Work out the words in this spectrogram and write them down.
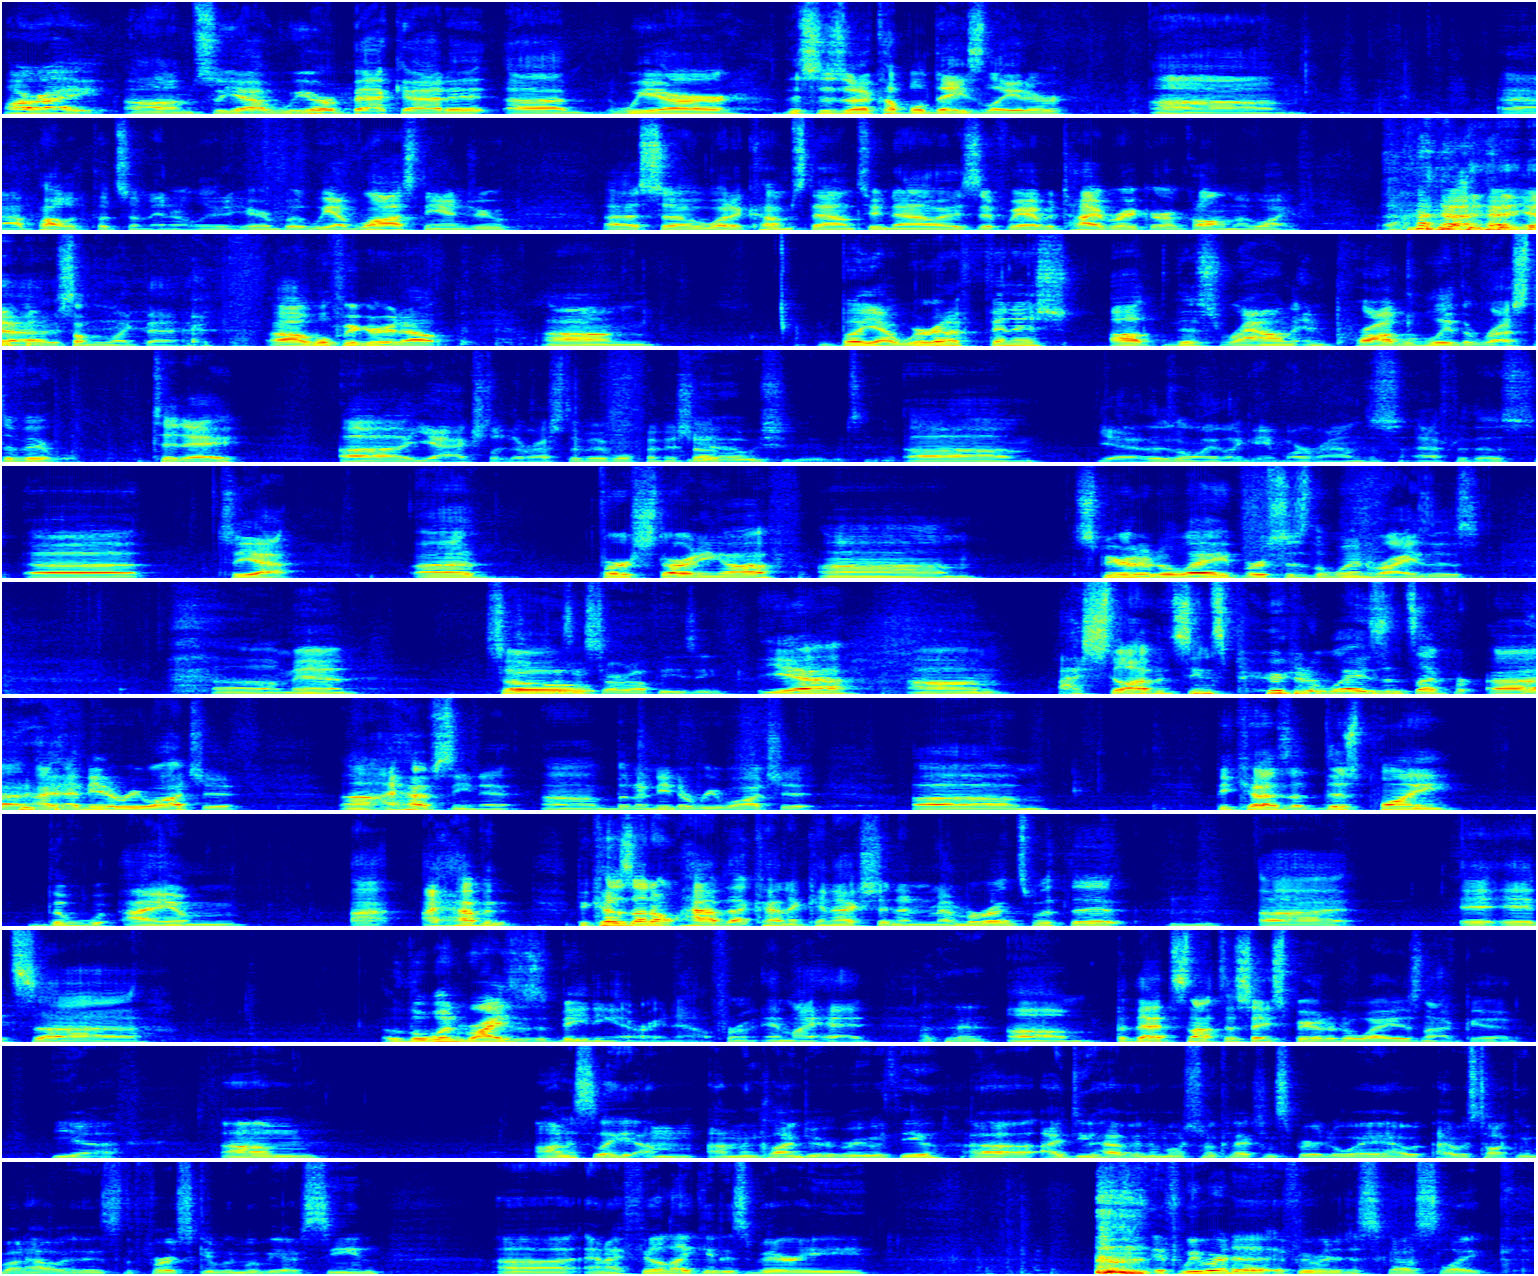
All right. Um, so yeah, we are back at it. Um, we are. This is a couple days later. Um, uh, I'll probably put some interlude here, but we have lost Andrew. Uh, so what it comes down to now is if we have a tiebreaker, I'm calling my wife. yeah, something like that. Uh, we'll figure it out. Um, but yeah, we're gonna finish up this round and probably the rest of it today. Uh, yeah, actually, the rest of it we'll finish up. Yeah, we should be able to. Um, yeah, there's only like eight more rounds after this. Uh, so yeah, uh, first starting off, um, Spirited Away versus The Wind Rises. Oh man, it so doesn't start off easy. yeah, um, I still haven't seen Spirited Away since I uh, I, I need to rewatch it. Uh, I have seen it, um, but I need to rewatch it, um, because at this point, the I am, I I haven't because I don't have that kind of connection and remembrance with it. Mhm. Uh, it, it's uh, the Wind Rises is beating it right now from in my head. Okay. Um, but that's not to say Spirited Away is not good. Yeah. Um. Honestly, I'm I'm inclined to agree with you. Uh, I do have an emotional connection, to Spirited Away. I, I was talking about how it is the first Ghibli movie I've seen, uh, and I feel like it is very. if we were to if we were to discuss like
